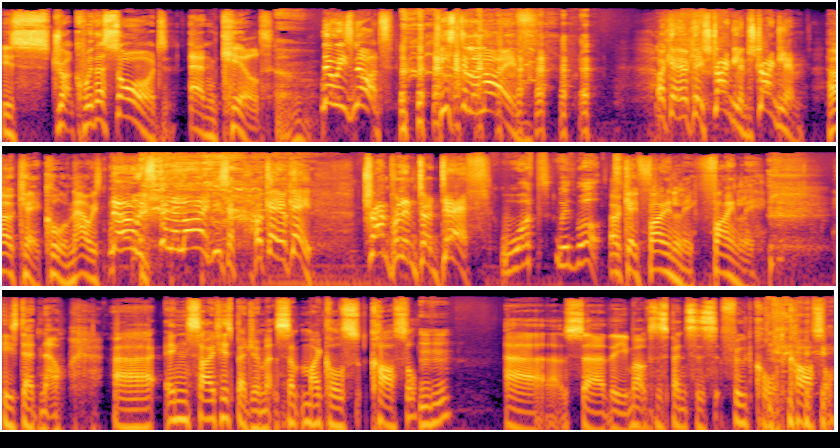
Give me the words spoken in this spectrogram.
is struck with a sword and killed. No, he's not. He's still alive. okay, okay, strangle him, strangle him. Okay, cool. Now he's no, he's still alive. He's okay, okay. Trample him to death. What with what? Okay, finally, finally. He's dead now. Uh, inside his bedroom at St. Michael's Castle. Mm-hmm. Uh, that's uh, the Marks and Spencer's food court castle.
